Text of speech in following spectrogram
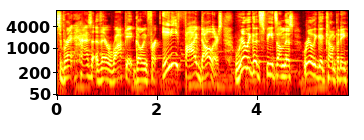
Sabrent has their Rocket going for $85. Really good speeds on this, really good company.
